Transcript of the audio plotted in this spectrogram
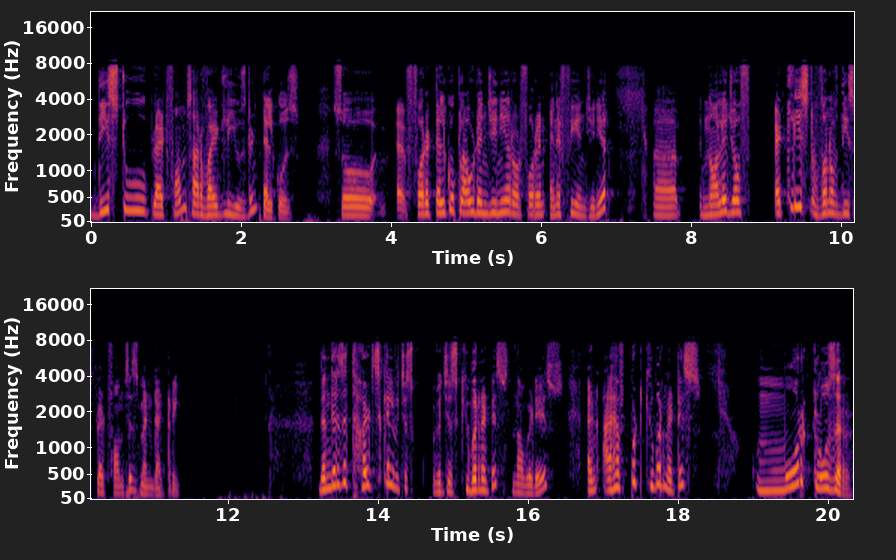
these two platforms are widely used in telcos. So uh, for a telco cloud engineer or for an NFV engineer, uh, knowledge of at least one of these platforms is mandatory. Then there is a third skill which is which is Kubernetes nowadays, and I have put Kubernetes more closer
